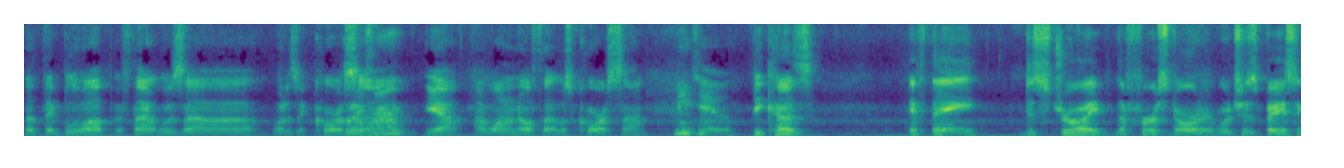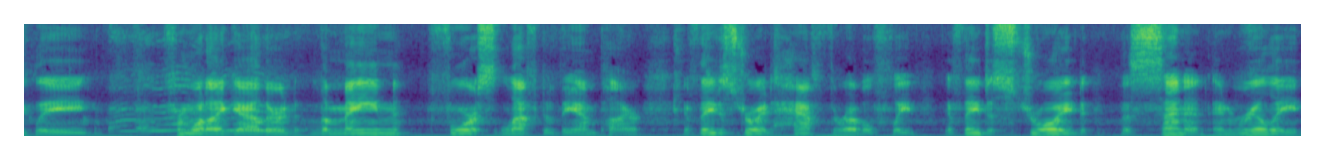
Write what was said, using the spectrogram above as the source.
that they blew up. If that was uh, what is it, Coruscant? Coruscant? Yeah, I want to know if that was Coruscant Me too. because if they destroyed the First Order, which is basically, from what I gathered, the main force left of the Empire, if they destroyed half the Rebel fleet, if they destroyed the Senate and really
